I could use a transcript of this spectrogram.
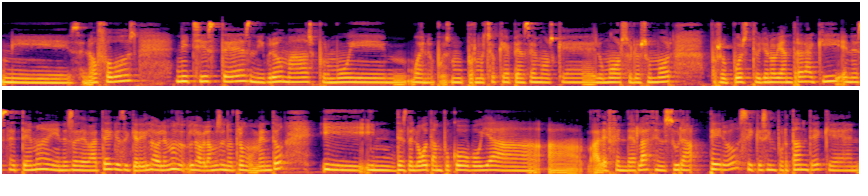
ni xenófobos, ni chistes, ni bromas, por muy, bueno, pues por mucho que pensemos que el humor solo es humor, por supuesto, yo no voy a entrar aquí en ese tema y en ese debate, que si queréis lo, hablemos, lo hablamos en otro momento, y, desde luego tampoco voy a, a, defender la censura, pero sí que es importante que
